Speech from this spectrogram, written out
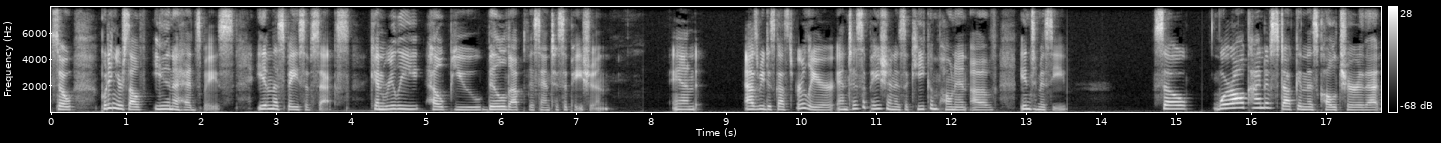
So, putting yourself in a headspace, in the space of sex, can really help you build up this anticipation. And as we discussed earlier, anticipation is a key component of intimacy. So, we're all kind of stuck in this culture that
